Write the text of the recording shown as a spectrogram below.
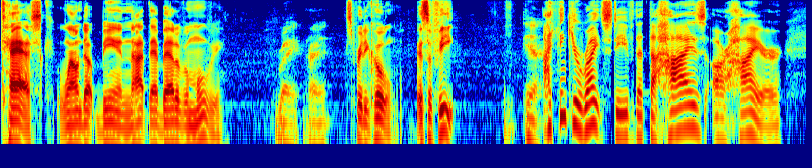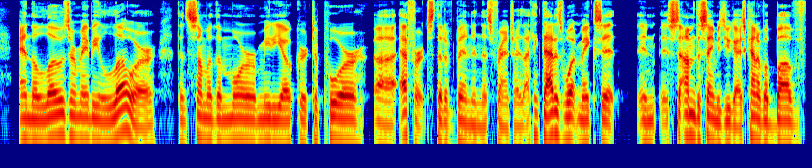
task wound up being not that bad of a movie. right, right, It's pretty cool. It's a feat. yeah, I think you're right, Steve, that the highs are higher and the lows are maybe lower than some of the more mediocre to poor uh, efforts that have been in this franchise. I think that is what makes it. In, I'm the same as you guys, kind of above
